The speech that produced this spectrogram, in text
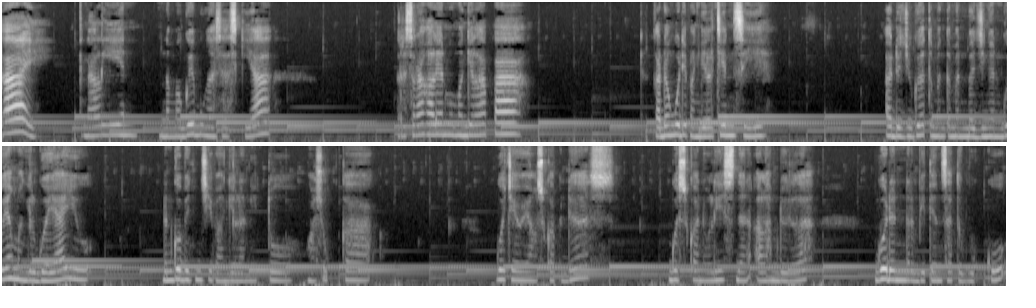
Hai, kenalin, nama gue Bunga Saskia. Terserah kalian mau manggil apa. Kadang gue dipanggil Cin sih. Ada juga teman-teman bajingan gue yang manggil gue Yayu. Dan gue benci panggilan itu, gak suka. Gue cewek yang suka pedas, gue suka nulis dan alhamdulillah gue udah nerbitin satu buku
